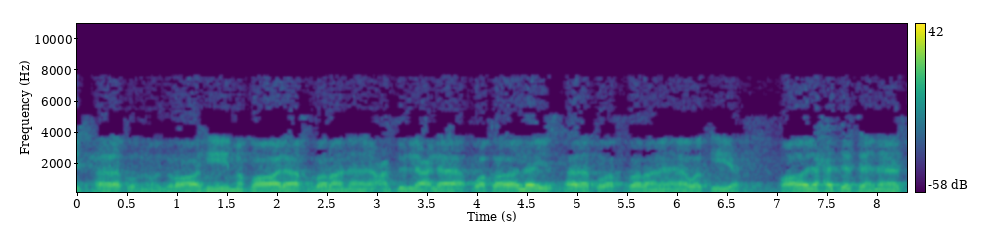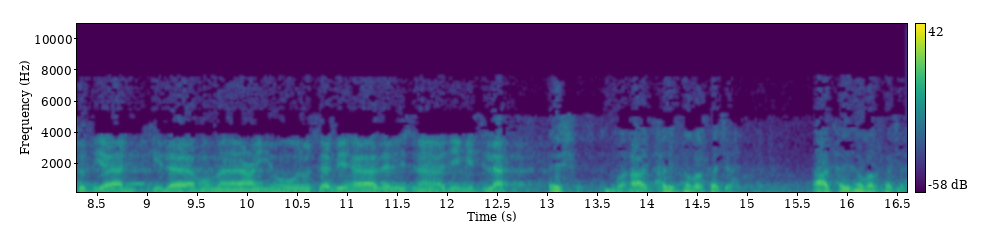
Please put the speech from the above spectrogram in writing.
إسحاق بن إبراهيم قال أخبرنا عبد الأعلى وقال إسحاق أخبرنا وكيع قال حدثنا سفيان كلاهما عن يونس بهذا الإسناد مثله. إيش؟ أعد حديث نظر فجأة. أعد حديث نظر فجأة.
